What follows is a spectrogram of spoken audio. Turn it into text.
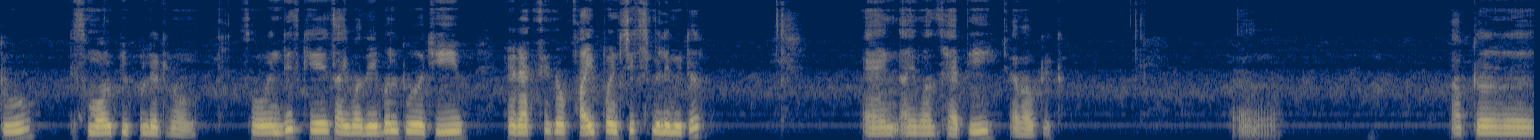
to small pupil later on. So in this case I was able to achieve a rhexis of 5.6 millimeter and I was happy about it. Uh, after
